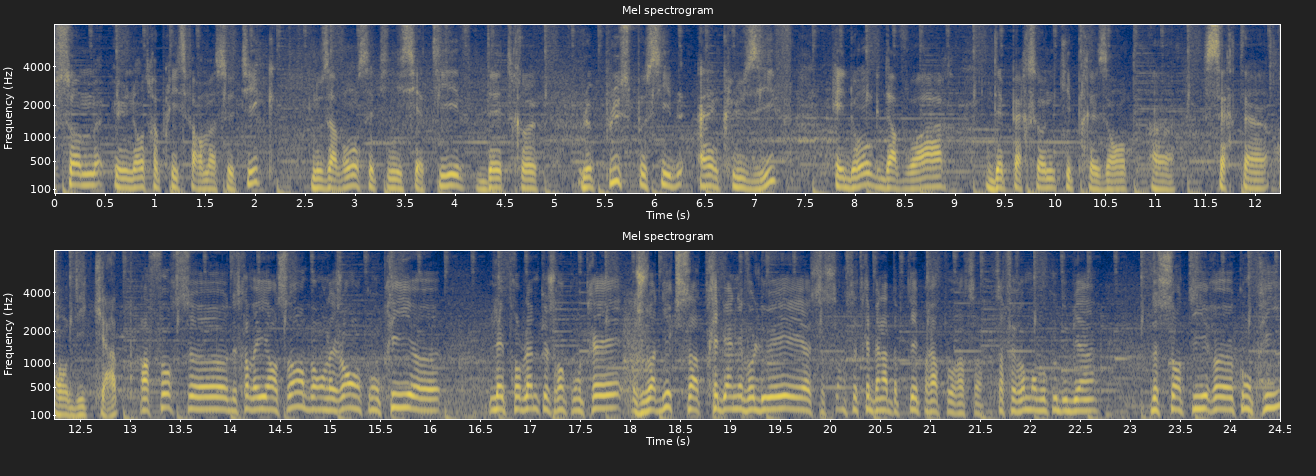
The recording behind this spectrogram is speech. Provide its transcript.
sommes une entreprise pharmaceutique. Nous avons cette initiative d'être le plus possible inclusif et donc d'avoir des personnes qui présentent un certain handicap. À force euh, de travailler ensemble, les gens ont compris euh, les problèmes que je rencontrais. Je dois dire que ça a très bien évolué, euh, on s'est très bien adapté par rapport à ça. Ça fait vraiment beaucoup de bien de se sentir compris.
